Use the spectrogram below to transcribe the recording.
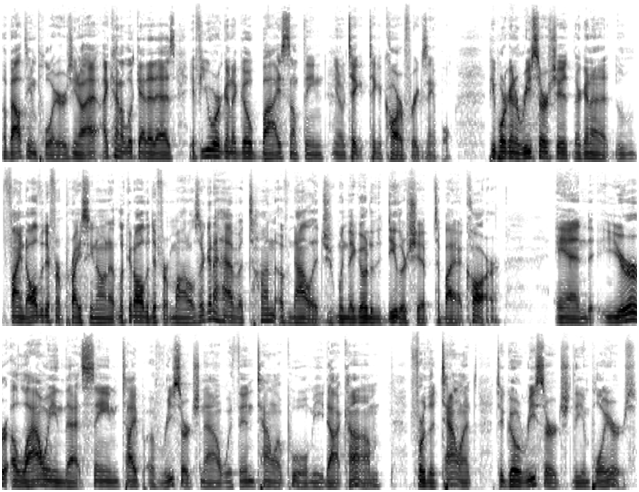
about the employers. You know, I, I kind of look at it as if you were going to go buy something, you know, take take a car for example. People are going to research it. They're going to find all the different pricing on it. Look at all the different models. They're going to have a ton of knowledge when they go to the dealership to buy a car and you're allowing that same type of research now within talentpoolme.com for the talent to go research the employers.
